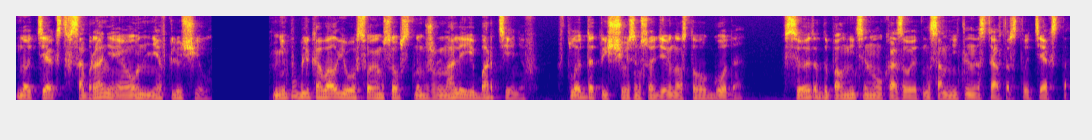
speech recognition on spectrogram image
но текст в собрание он не включил. Не публиковал его в своем собственном журнале и Бартенев, вплоть до 1890 года. Все это дополнительно указывает на сомнительность авторства текста.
